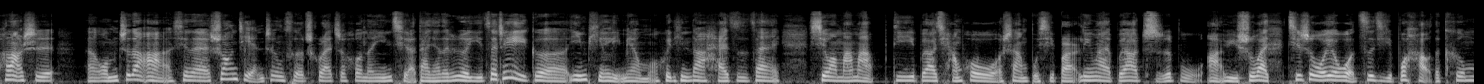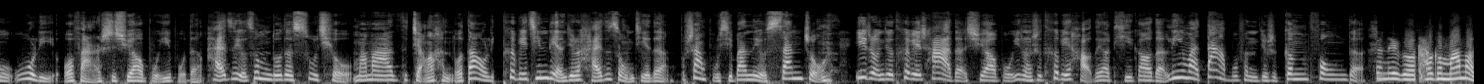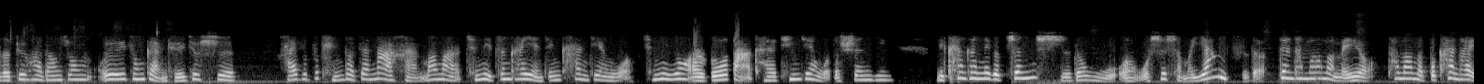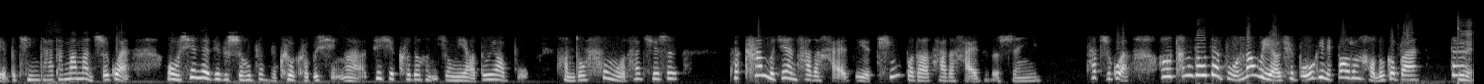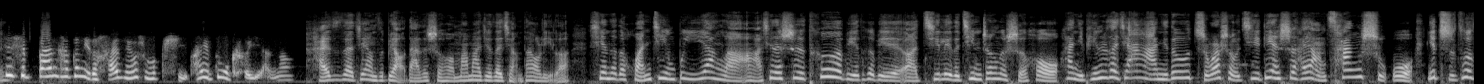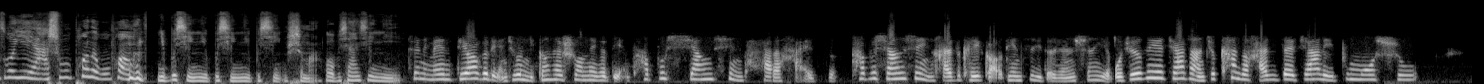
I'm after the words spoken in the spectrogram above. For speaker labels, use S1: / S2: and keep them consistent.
S1: 彭老师。呃，我们知道啊，现在双减政策出来之后呢，引起了大家的热议。在这一个音频里面，我们会听到孩子在希望妈妈第一不要强迫我上补习班，另外不要只补啊语数外。其实我有我自己不好的科目，物理我反而是需要补一补的。孩子有这么多的诉求，妈妈讲了很多道理。特别经典的就是孩子总结的，不上补习班的有三种：一种就特别差的需要补，一种是特别好的要提高的，另外大部分的就是跟风的。
S2: 在那个他跟妈妈的对话当中，我有一这种感觉，就是孩子不停的在呐喊：“妈妈，请你睁开眼睛看见我，请你用耳朵打开听见我的声音，你看看那个真实的我，我是什么样子的。”但他妈妈没有，他妈妈不看他也不听他，他妈妈只管：“哦，现在这个时候不补课可不行啊，这些课都很重要，都要补。”很多父母他其实他看不见他的孩子，也听不到他的孩子的声音，他只管：“哦，他们都在补，那我也要去补，我给你报上好多个班。”但是这些班，他跟你的孩子有什么匹配度可言呢？
S1: 孩子在这样子表达的时候，妈妈就在讲道理了。现在的环境不一样了啊，现在是特别特别啊激烈的竞争的时候。看你平时在家啊，你都只玩手机、电视，还养仓鼠，你只做作业啊，书碰都不碰，你不行，你不行，你不行，是吗？我不相信你。
S2: 这里面第二个点就是你刚才说的那个点，他不相信他的孩子，他不相信孩子可以搞定自己的人生。也，我觉得这些家长就看着孩子在家里不摸书。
